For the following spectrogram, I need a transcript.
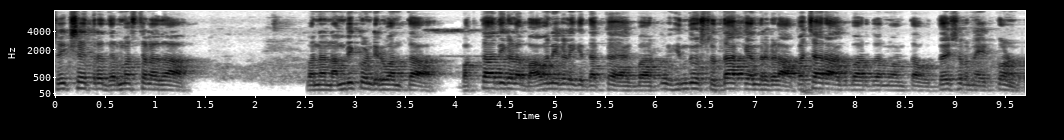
ಶ್ರೀ ಕ್ಷೇತ್ರ ಧರ್ಮಸ್ಥಳದ ವನ್ನು ನಂಬಿಕೊಂಡಿರುವಂಥ ಭಕ್ತಾದಿಗಳ ಭಾವನೆಗಳಿಗೆ ಧಕ್ಕೆ ಆಗಬಾರ್ದು, ಹಿಂದೂ ಶ್ರದ್ಧಾ ಕೇಂದ್ರಗಳ ಅಪಚಾರ ಆಗಬಾರ್ದು ಅನ್ನುವಂಥ ಉದ್ದೇಶವನ್ನು ಇಟ್ಕೊಂಡು.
